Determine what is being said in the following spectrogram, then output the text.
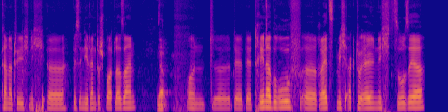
kann natürlich nicht äh, bis in die Rente Sportler sein. Ja. Und äh, der, der Trainerberuf äh, reizt mich aktuell nicht so sehr.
